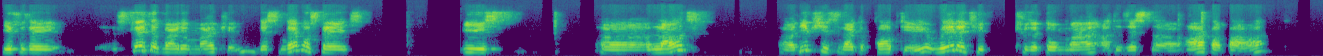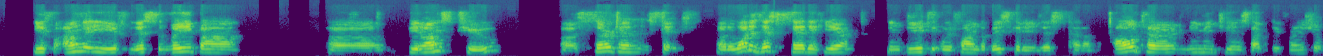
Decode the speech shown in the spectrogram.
if the state value mapping, this level state is uh, allowed uh, Lipschitz-like a property relative to the domain at this uh, alpha bar, if only if this V bar uh, belongs to a certain state. But what is this set here? Indeed, we found basically this kind of outer limiting subdifferential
